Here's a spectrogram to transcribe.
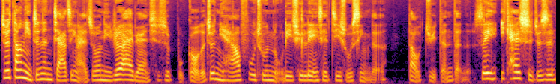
就是当你真正加进来之后，你热爱表演其实不够的，就你还要付出努力去练一些技术性的道具等等的。所以一开始就是。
